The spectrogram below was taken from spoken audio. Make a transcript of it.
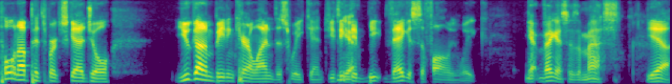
pulling up Pittsburgh's schedule, you got them beating Carolina this weekend. Do you think Yeah. they beat Vegas the following week? Yeah, Vegas is a mess. Yeah.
